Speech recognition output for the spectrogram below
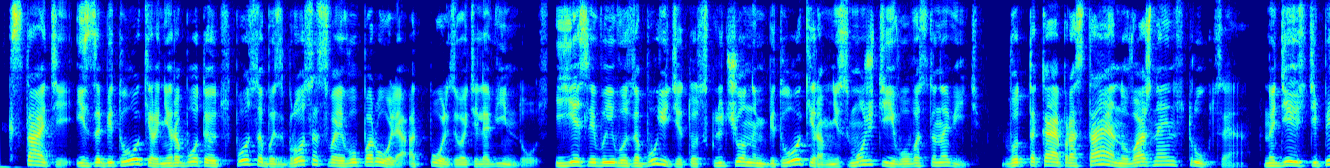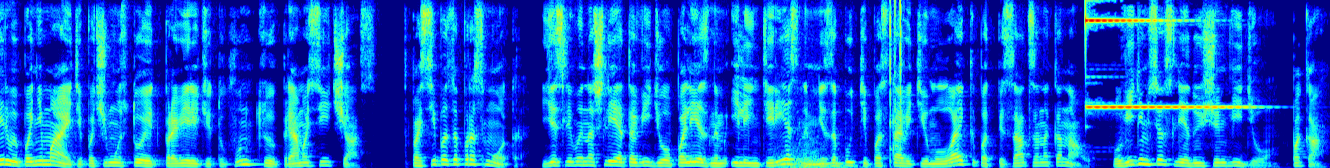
Кстати, из-за BitLocker не работают способы сброса своего пароля от пользователя Windows. И если вы его забудете, то с включенным BitLocker не сможете его восстановить. Вот такая простая, но важная инструкция. Надеюсь, теперь вы понимаете, почему стоит проверить эту функцию прямо сейчас. Спасибо за просмотр. Если вы нашли это видео полезным или интересным, не забудьте поставить ему лайк и подписаться на канал. Увидимся в следующем видео. Пока.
